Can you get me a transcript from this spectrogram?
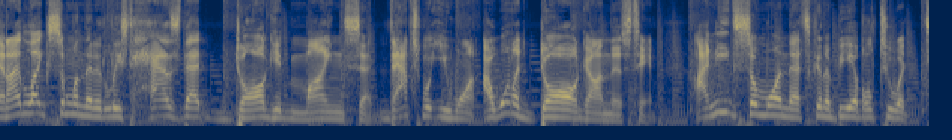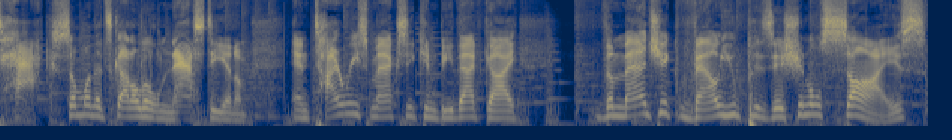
And I like someone that at least has that dogged mindset. That's what you want. I want a dog on this team. I need someone that's going to be able to attack, someone that's got a little nasty in them. And Tyrese Maxey can be that guy. The Magic value positional size,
